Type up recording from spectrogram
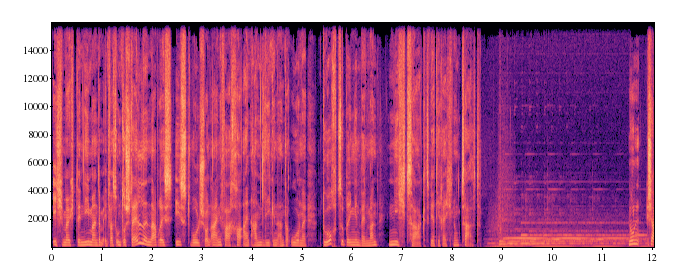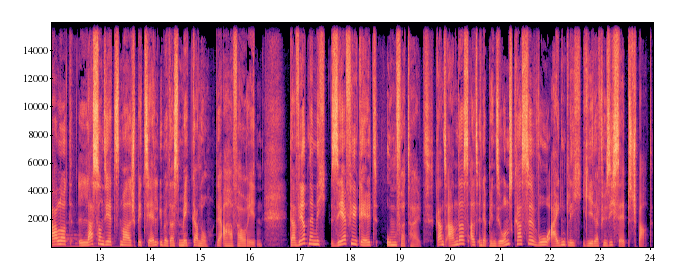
Ich möchte niemandem etwas unterstellen, aber es ist wohl schon einfacher, ein Anliegen an der Urne durchzubringen, wenn man nicht sagt, wer die Rechnung zahlt. Nun, Charlotte, lass uns jetzt mal speziell über das Mekano der AHV reden. Da wird nämlich sehr viel Geld umverteilt. Ganz anders als in der Pensionskasse, wo eigentlich jeder für sich selbst spart.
